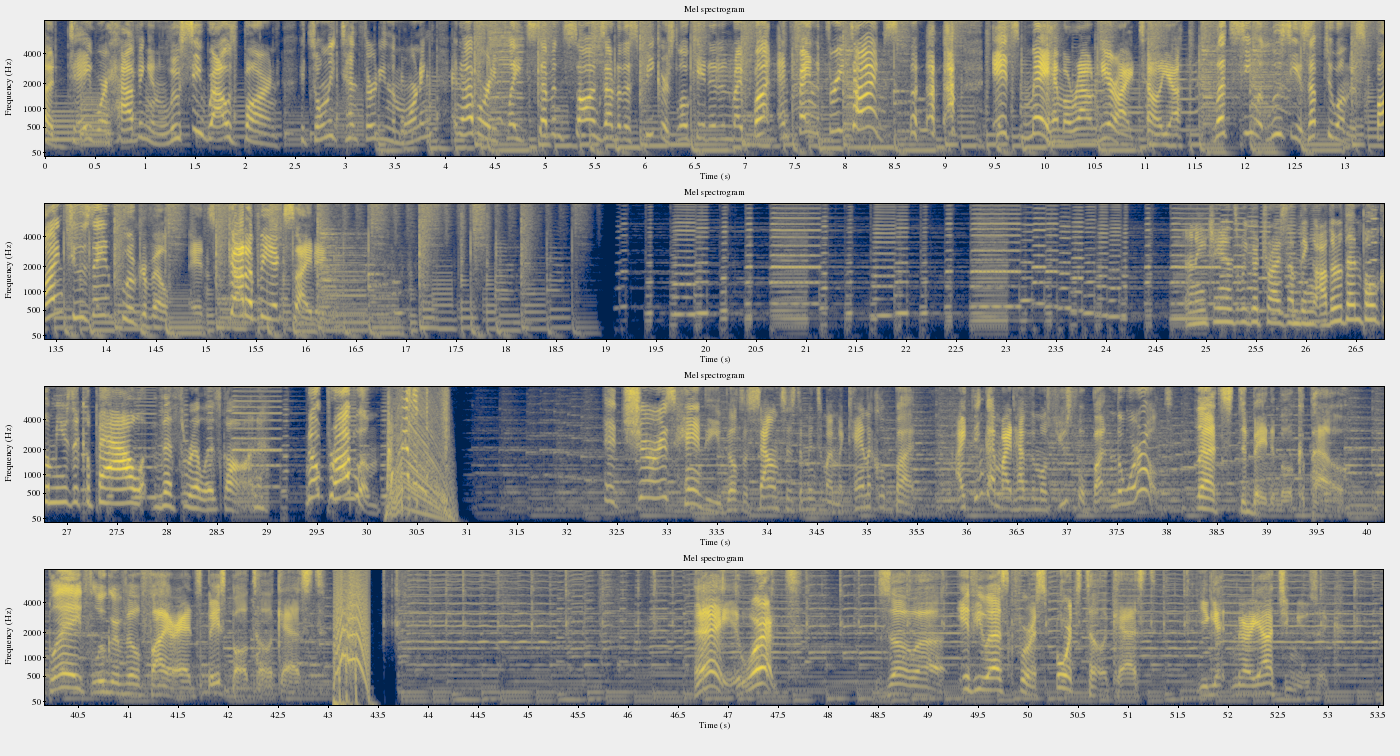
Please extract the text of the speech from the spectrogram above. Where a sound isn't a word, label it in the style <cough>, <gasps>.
a day we're having in Lucy Wow's barn. It's only 10:30 in the morning, and I've already played seven songs out of the speakers located in my butt and fainted three times. <laughs> it's mayhem around here, I tell ya. Let's see what Lucy is up to on this fine Tuesday in Pflugerville. It's gotta be exciting. Any chance we could try something other than polka music, Kapow? The thrill is gone. Problem. It sure is handy you built a sound system into my mechanical butt. I think I might have the most useful butt in the world. That's debatable, Kapow. Play Pflugerville Fireheads baseball telecast. Hey, it worked! So, uh, if you ask for a sports telecast, you get mariachi music.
